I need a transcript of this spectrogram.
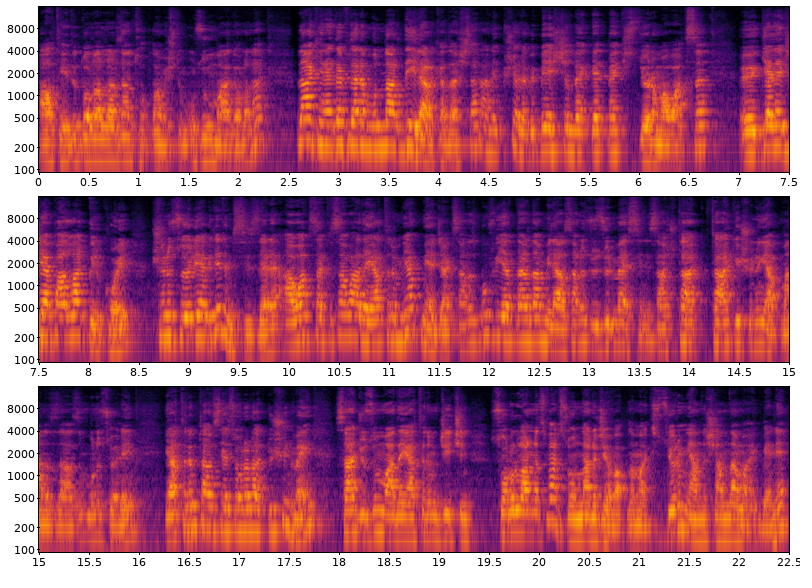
6-7 dolarlardan toplamıştım uzun vade olarak. Lakin hedeflerim bunlar değil arkadaşlar. Hani şöyle bir 5 yıl bekletmek istiyorum Avax'ı. Ee, geleceğe parlak bir coin. Şunu söyleyebilirim sizlere. Avax'a kısa vade yatırım yapmayacaksanız bu fiyatlardan bile alsanız üzülmezsiniz. Ha, ta, ta ki şunu yapmanız lazım. Bunu söyleyeyim. Yatırım tavsiyesi olarak düşünmeyin. Sadece uzun vade yatırımcı için sorularınız varsa onları cevaplamak istiyorum. Yanlış anlamayın beni.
